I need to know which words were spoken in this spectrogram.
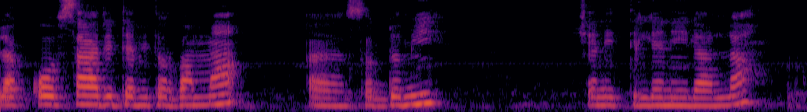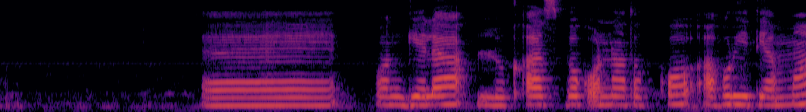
Lakkoofsa 27 soddomii shanitti illee ni ilaalla. Wangeela Luqaas boqonnaa tokko afuriiti amma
